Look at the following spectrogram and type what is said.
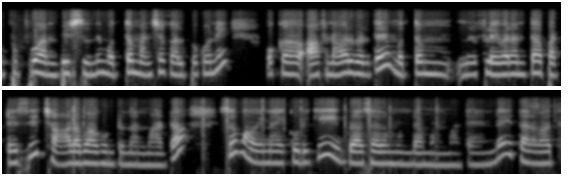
ఉప్పు ఉప్పు అనిపిస్తుంది. మొత్తం మంచిగా కలుపుకొని ఒక హాఫ్ అన్ అవర్ పెడితే మొత్తం ఫ్లేవర్ అంతా పట్టేసి చాలా బాగుంటుంది అనమాట సో మా వినాయకుడికి ప్రసాదం ఉండామన్నమాట అండి. తర్వాత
